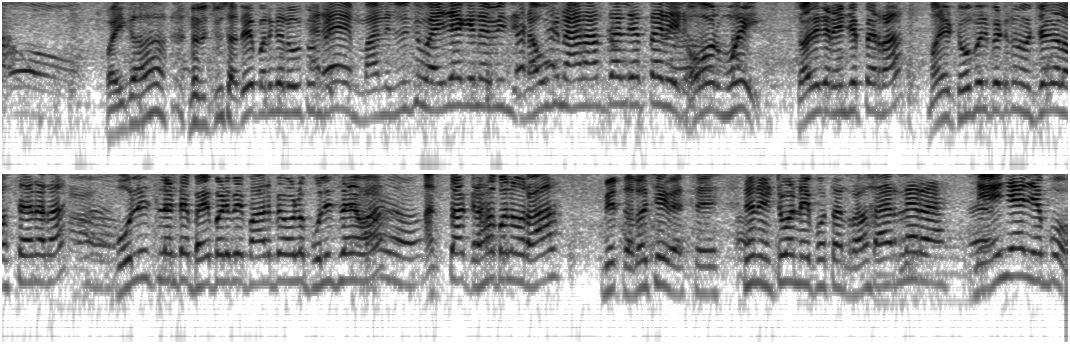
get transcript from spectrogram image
పైగా నన్ను చూసి అదే పనిగా నవ్వుతుంది. మన చూసి వైజాగ్ నవ్వింది. నవ్వుకి నాన్న అర్థాలు చెప్తాడు. ఓర్ మోయ్ చౌదరి గారు ఏం చెప్పారా? మన టోబీలు పెట్టుకుని ఉద్యోగాలు వస్తాయనరా పోలీసులు అంటే భయపడిపోయి పారిపోయే వాళ్ళు పోలీసులు ఏవా అంతా గ్రహ బలం రా. మీరు తలో చేయి వేస్తే నేను ఇంటివాడిని అయిపోతాను రా. సర్లేరా నేనేం చేయాలి చెప్పు.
